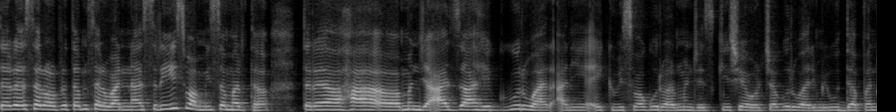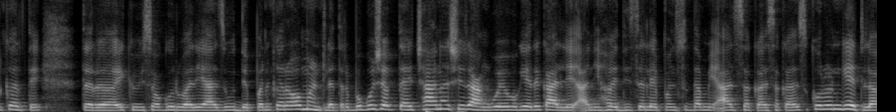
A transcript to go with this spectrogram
तर सर्वप्रथम सर्वांना श्री स्वामी समर्थ. तर हा म्हणजे आज आहे गुरुवार आणि एकवीसवा गुरुवार म्हणजेच की शेवटच्या गुरुवारी मी उद्यापन करते. तर एकवीसवा गुरुवारी आज उद्यापन करावं म्हटलं तर बघू शकताय छान अशी रांगोळी वगैरे काढले आणि हळदीचं लेपनसुद्धा मी आज सकाळ सकाळच करून घेतलं.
